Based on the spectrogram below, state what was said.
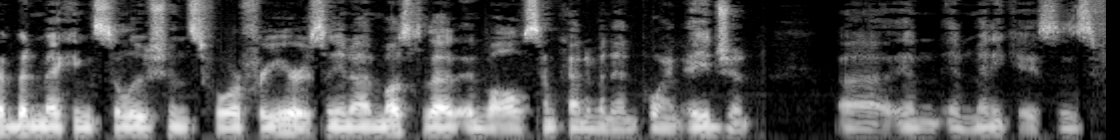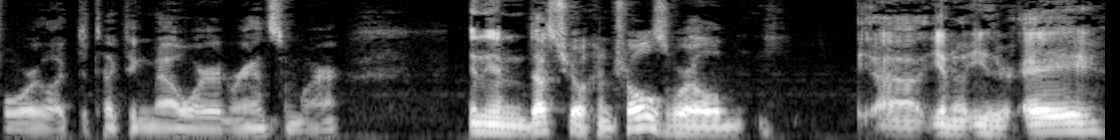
have been making solutions for for years. You know, and most of that involves some kind of an endpoint agent uh, in in many cases for like detecting malware and ransomware. In the industrial controls world, uh, you know, either a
